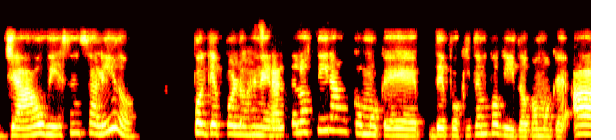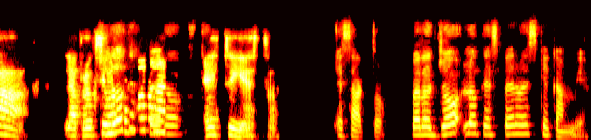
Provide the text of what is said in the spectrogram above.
ya hubiesen salido. Porque por lo general te los tiran como que de poquito en poquito, como que, ah, la próxima semana espero, esto y esto. exacto, pero yo lo que espero es que cambie.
